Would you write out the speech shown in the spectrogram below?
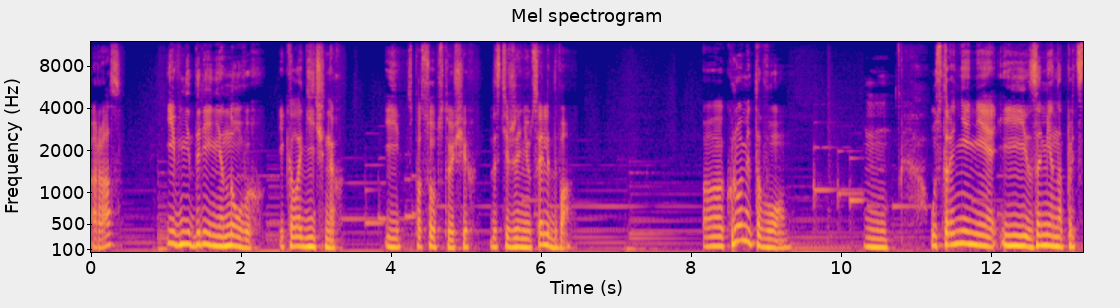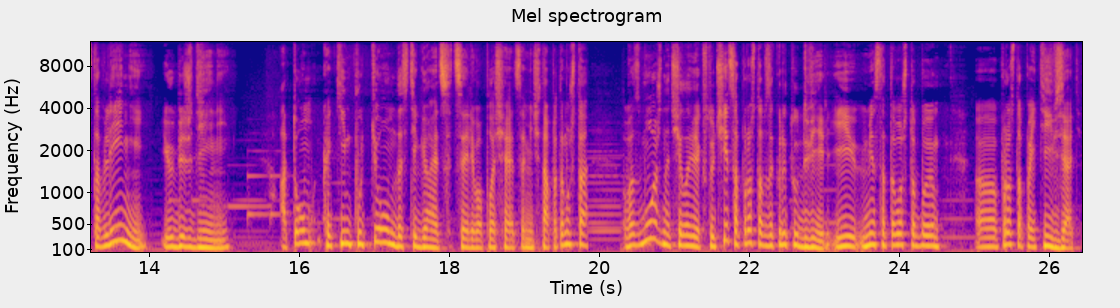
раз, и внедрение новых экологичных и способствующих достижению цели, два. Э, кроме того, устранение и замена представлений и убеждений о том, каким путем достигается цель и воплощается мечта. Потому что, возможно, человек стучится просто в закрытую дверь, и вместо того, чтобы э, просто пойти и взять,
